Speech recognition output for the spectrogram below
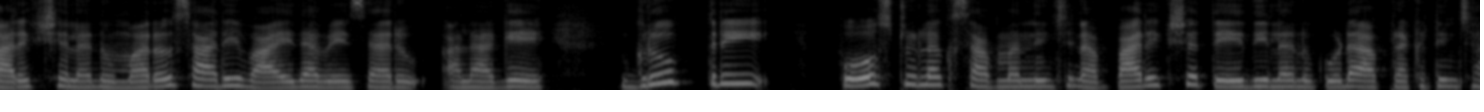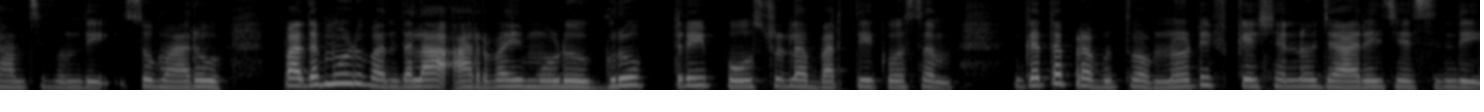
పరీక్షలను మరోసారి వాయిదా వేశారు. అలాగే గ్రూప్ త్రీ పోస్టులకు సంబంధించిన పరీక్ష తేదీలను కూడా ప్రకటించాల్సి ఉంది. సుమారు పదమూడు వందల అరవై మూడు గ్రూప్ త్రీ పోస్టుల భర్తీ కోసం గత ప్రభుత్వం నోటిఫికేషన్ను జారీ చేసింది.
